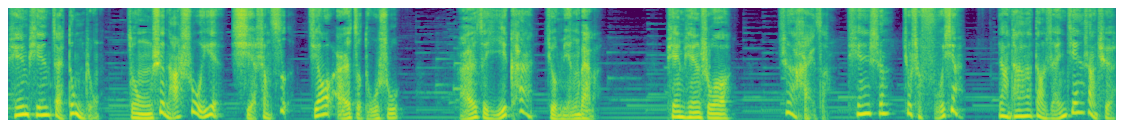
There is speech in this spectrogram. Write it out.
偏偏在洞中总是拿树叶写上字，教儿子读书。儿子一看就明白了，偏偏说：“这孩子天生就是福相，让他到人间上去，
